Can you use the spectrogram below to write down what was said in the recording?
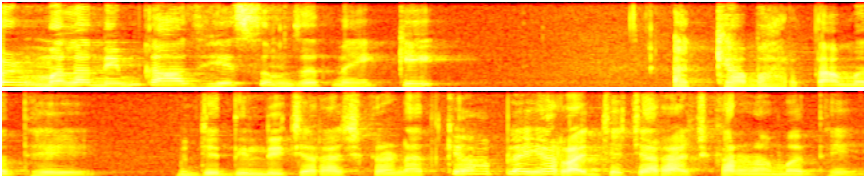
पण मला नेमकं आज हेच समजत नाही की अख्ख्या भारतामध्ये म्हणजे दिल्लीच्या राजकारणात किंवा आपल्या या राज्याच्या राजकारणामध्ये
